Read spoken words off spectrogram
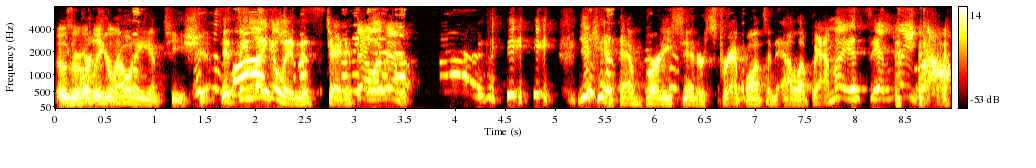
Those you are work illegal. your own EMT shit. It's illegal in this state. It's Alabama. you can't have Bernie Sanders strap-ons in Alabama. It's illegal.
